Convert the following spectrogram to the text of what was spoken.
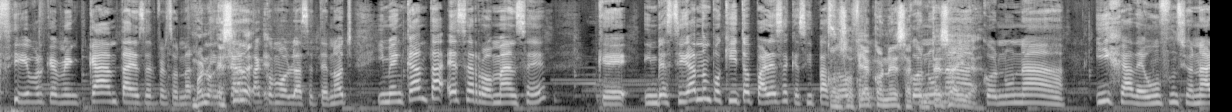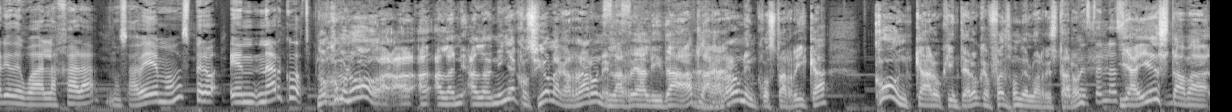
así, porque me encanta ese personaje. Bueno, me ese encanta era- cómo lo hace Tenoch. Y me encanta ese romance que, investigando un poquito, parece que sí pasó. Con Sofía Conesa, con Tessa una, Illa. Con una hija de un funcionario de Guadalajara, no sabemos, pero en Narcos. No, ¿cómo no? A, a- a la, a la niña Cosío la agarraron en la realidad, la agarraron en Costa Rica con Caro Quintero, que fue donde lo arrestaron. La Y ahí estaba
